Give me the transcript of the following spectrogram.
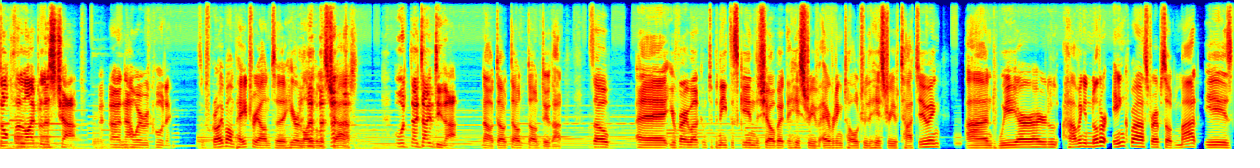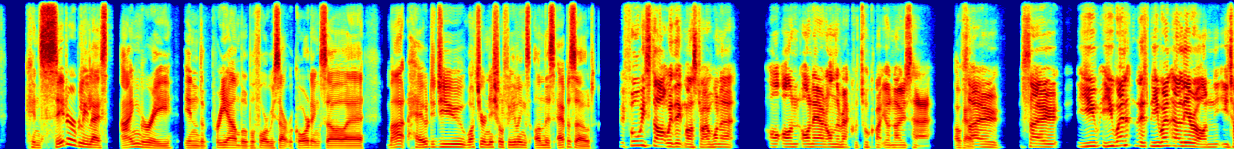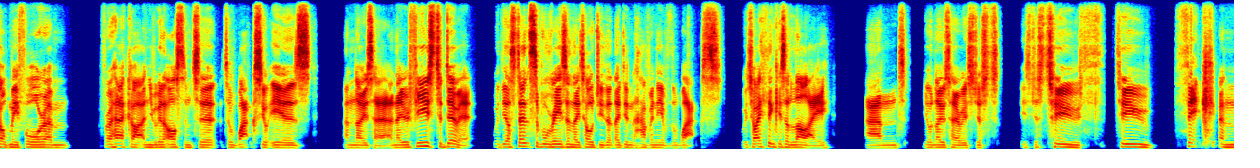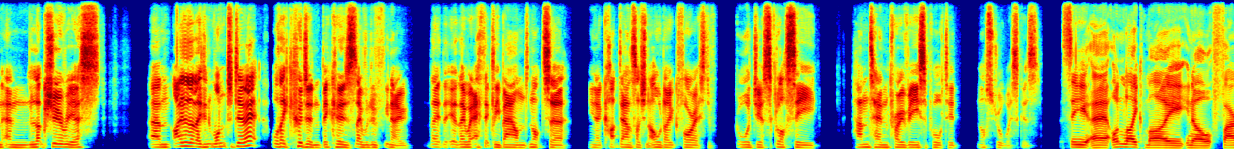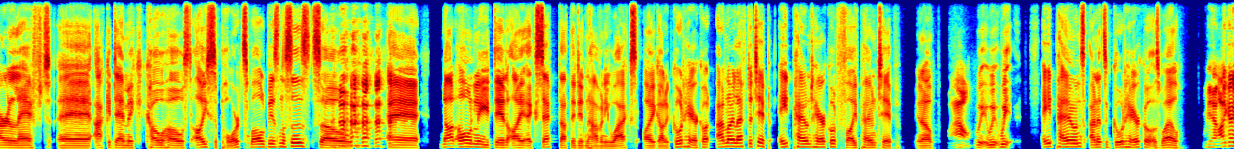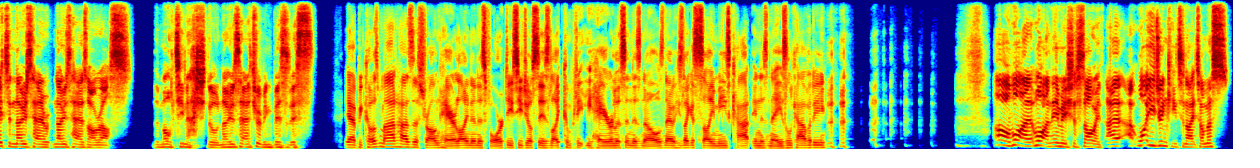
stop the libelous chat. Uh, now we're recording. Subscribe on Patreon to hear libelous chat. Or no, don't do that. No, don't don't don't do that. So, uh, you're very welcome to Beneath the Skin, the show about the history of everything told through the history of tattooing. And we are having another Ink Master episode. Matt is considerably less angry in the preamble before we start recording. So, uh, Matt, how did you? What's your initial feelings on this episode? Before we start with Inkmaster, I want to on on air and on the record talk about your nose hair. Okay. So so you you went you went earlier on. You told me for um for a haircut, and you were going to ask them to to wax your ears and nose hair, and they refused to do it with the ostensible reason they told you that they didn't have any of the wax, which I think is a lie, and your nose hair is just is just too th- too thick and and luxurious. Um, either that they didn't want to do it, or they couldn't because they would have, you know, they they were ethically bound not to, you know, cut down such an old oak forest of gorgeous, glossy, Pantene Pro V supported nostril whiskers. See, uh, unlike my, you know, far left uh, academic co-host, I support small businesses. So, uh, not only did I accept that they didn't have any wax, I got a good haircut and I left a tip. Eight pound haircut, five pound tip. You know, wow. we we, we eight pounds and it's a good haircut as well. Yeah, I go to Nose Hair. Nose Hairs Are Us, the multinational nose hair trimming business. Yeah, because Matt has a strong hairline in his forties, he just is like completely hairless in his nose now. He's like a Siamese cat in his nasal cavity. Oh, what a, what an image to start with. Uh, uh, what are you drinking tonight, Thomas?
